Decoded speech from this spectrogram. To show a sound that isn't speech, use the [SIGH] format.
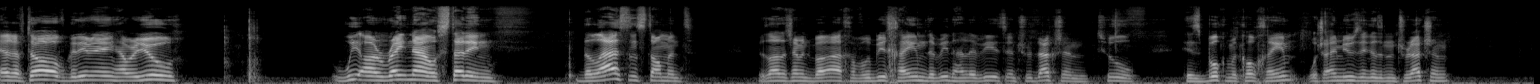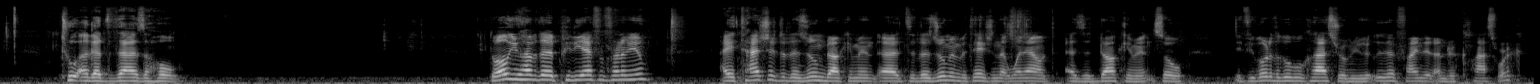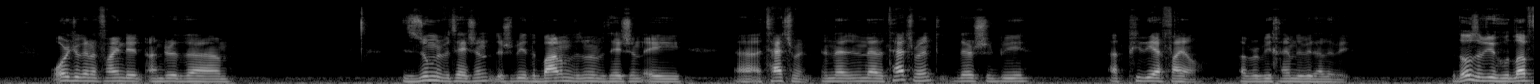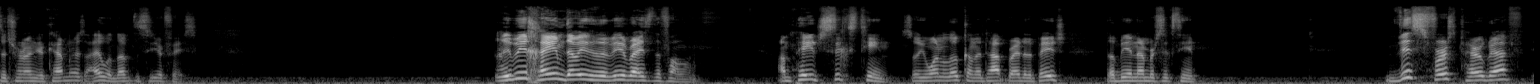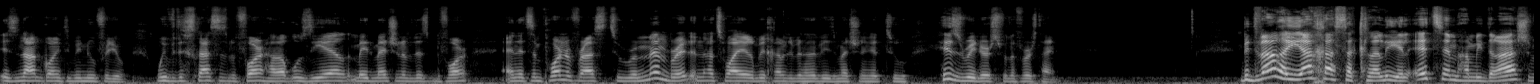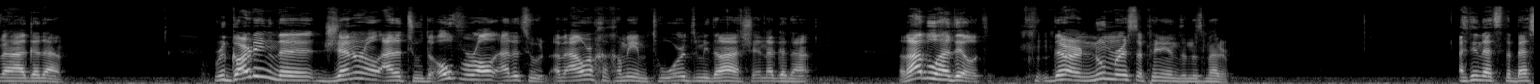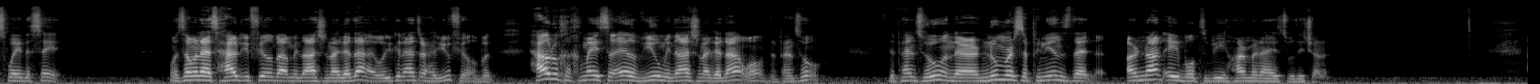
Erev Tov, good evening, how are you? We are right now studying the last installment of Rabbi Chaim David Halevi's introduction to his book Mekor Chaim, which I'm using as an introduction to Agadah as a whole. Do all you have the PDF in front of you? I attached it to the Zoom document, uh, to the Zoom invitation that went out as a document. So if you go to the Google Classroom, you either find it under classwork, or you're going to find it under the, um, Zoom invitation. There should be at the bottom of the Zoom invitation a uh, attachment, and then in that attachment there should be a PDF file of Rabbi Chaim David Halevi. For those of you who'd love to turn on your cameras, I would love to see your face. Rabbi Chaim David Halevi writes the following. On page 16, so you want to look on the top right of the page, there'll be a number 16. This first paragraph is not going to be new for you. We've discussed this before, how Uziel made mention of this before, and it's important for us to remember it, and that's why Rabbi Chaim David Halevi is mentioning it to his readers for the first time. בדבר היחס הכללי אל עצם המדרש וההגדה regarding the general attitude, the overall attitude of our Chachamim towards Midrash and Agada, Rabu Hadeot, [LAUGHS] there are numerous opinions in this matter. I think that's the best way to say it. When someone asks, how do you feel about Midrash and Agadah? Well, you can answer how you feel, but how do Chachmei Israel view Midrash and Agadah? Well, depends who. Depends who, and there are numerous opinions that are not able to be harmonized with each other.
